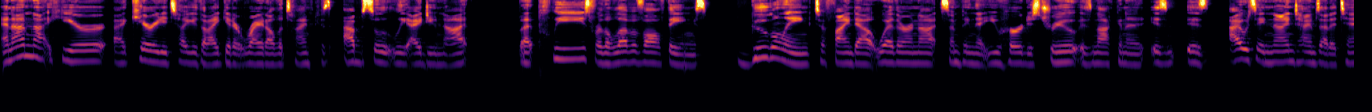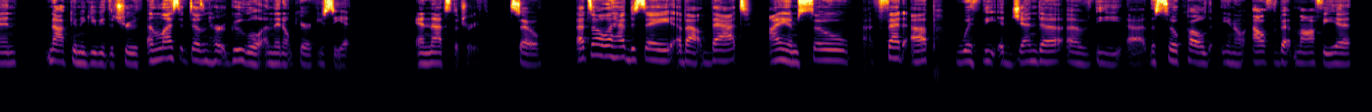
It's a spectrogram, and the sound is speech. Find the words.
And I'm not here, uh, Carrie, to tell you that I get it right all the time, because absolutely I do not. But please, for the love of all things, Googling to find out whether or not something that you heard is true is not going to, is, is, I would say nine times out of 10, not going to give you the truth unless it doesn't hurt Google and they don't care if you see it. And that's the truth. So that's all I have to say about that. I am so fed up with the agenda of the uh, the so-called you know alphabet mafia,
